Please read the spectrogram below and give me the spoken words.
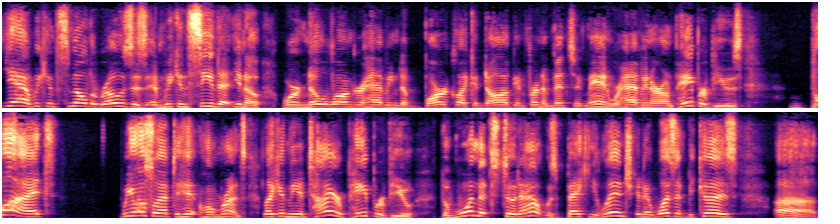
yeah, we can smell the roses and we can see that, you know, we're no longer having to bark like a dog in front of Vince McMahon. We're having our own pay-per-views, but we also have to hit home runs. Like in the entire pay-per-view, the one that stood out was Becky Lynch and it wasn't because uh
